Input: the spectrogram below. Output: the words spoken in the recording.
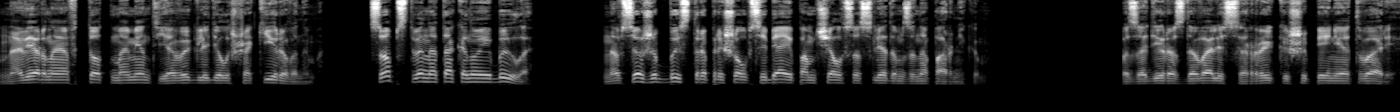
Наверное, в тот момент я выглядел шокированным. Собственно, так оно и было. Но все же быстро пришел в себя и помчался следом за напарником. Позади раздавались рык и шипение твари,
